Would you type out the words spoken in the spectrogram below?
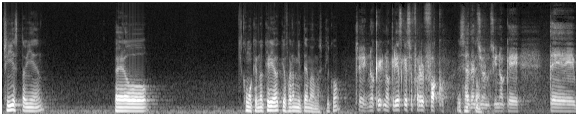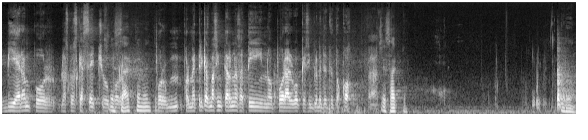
sí está bien, pero como que no quería que fuera mi tema, ¿me explicó? Sí, no, no querías que eso fuera el foco de atención, sino que te vieran por las cosas que has hecho, por, Exactamente. por, por métricas más internas a ti, no por algo que simplemente te tocó. ¿verdad? Exacto. Perdón.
